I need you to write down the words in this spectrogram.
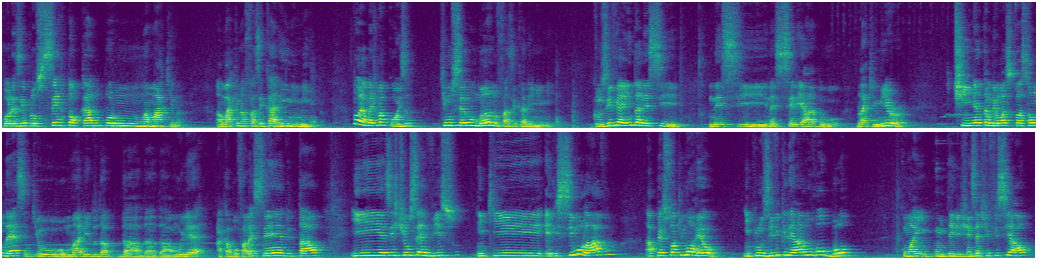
Por exemplo, ser tocado por uma máquina a máquina fazer carinho em mim. Não é a mesma coisa que um ser humano fazer carinho em mim. Inclusive ainda nesse, nesse, nesse seriado Black Mirror, tinha também uma situação dessa, em que o marido da, da, da, da mulher acabou falecendo e tal, e existia um serviço em que eles simulavam a pessoa que morreu. Inclusive criaram um robô com, a, com inteligência artificial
